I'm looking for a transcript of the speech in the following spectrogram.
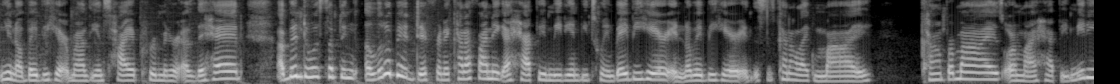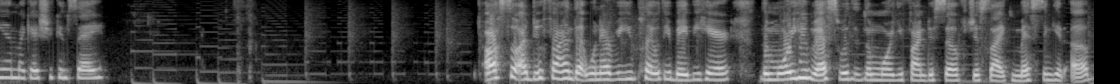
you know, baby hair around the entire perimeter of the head. I've been doing something a little bit different and kind of finding a happy medium between baby hair and no baby hair. And this is kind of like my compromise or my happy medium, I guess you can say. Also, I do find that whenever you play with your baby hair, the more you mess with it, the more you find yourself just like messing it up.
